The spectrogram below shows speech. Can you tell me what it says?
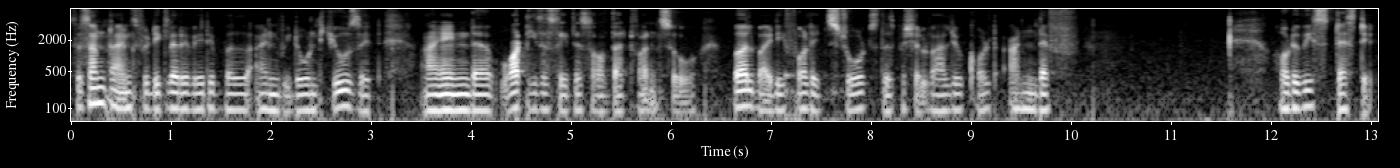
So sometimes we declare a variable and we don't use it. And uh, what is the status of that one? So Perl by default it stores the special value called undef how do we test it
